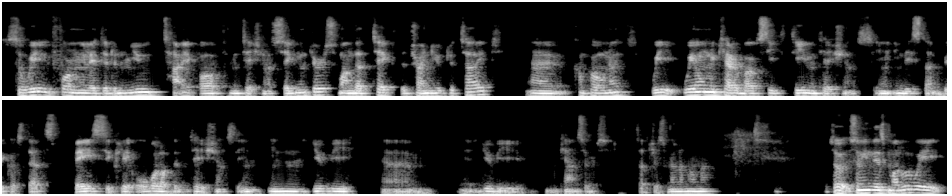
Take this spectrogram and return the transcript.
So we formulated a new type of mutational signatures, one that takes the trinucleotide uh, component. We, we only care about CTT mutations in, in this study because that's basically all of the mutations in, in UV, um, UV cancers, such as melanoma. So, so in this model, we,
